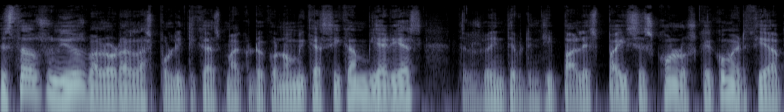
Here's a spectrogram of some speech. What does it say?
Estados Unidos valora las políticas macroeconómicas y cambiarias de los 20 principales países con los que comercia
